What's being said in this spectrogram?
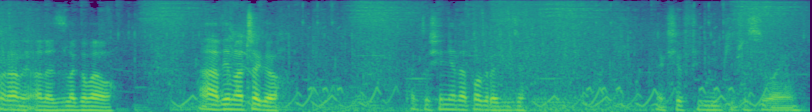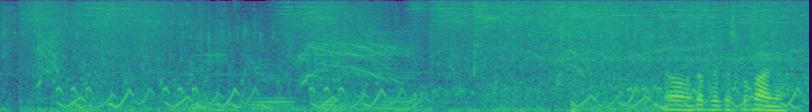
O rany, ale zlagowało. A, wiem dlaczego. Tak to się nie da pograć, widzę. Jak się filmiki przesyłają. O, dobrze go spowalnia.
